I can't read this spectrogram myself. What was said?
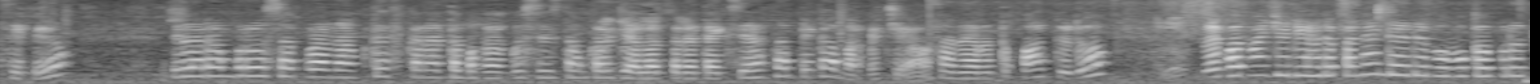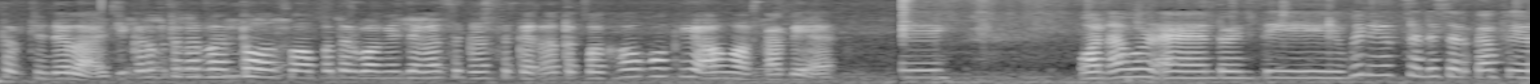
sipil dilarang berusaha peran aktif karena itu mengganggu sistem kerja alat pendeteksi asap di kamar kecil. Sadar tempat duduk, dapat menjadi hadapan Anda dan membuka penutup jendela. Jika dibutuhkan bantuan selama penerbangan, jangan segan-segan untuk menghubungi awak KBN. 1 hour and 20 minutes and desert cafe.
